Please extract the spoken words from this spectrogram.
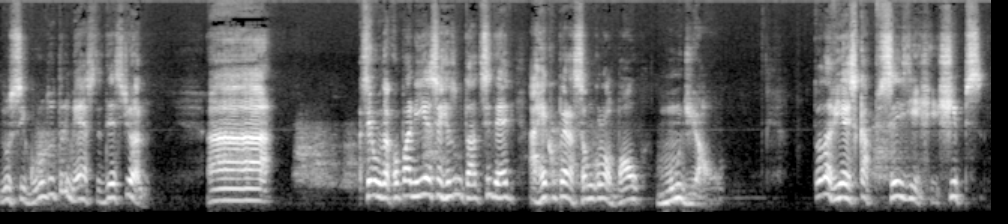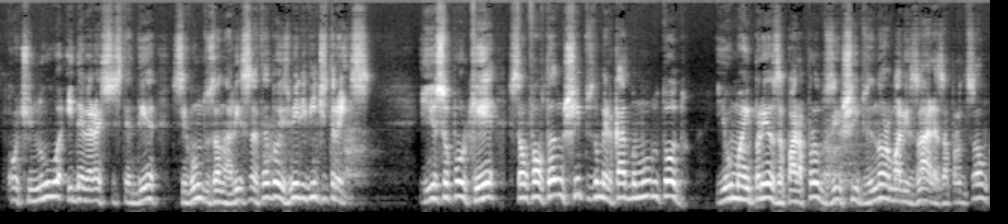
no segundo trimestre deste ano. Ah, Segundo a companhia, esse resultado se deve à recuperação global mundial. Todavia, a escassez de chips continua e deverá se estender, segundo os analistas, até 2023. Isso porque estão faltando chips no mercado no mundo todo. E uma empresa para produzir chips e normalizar essa produção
